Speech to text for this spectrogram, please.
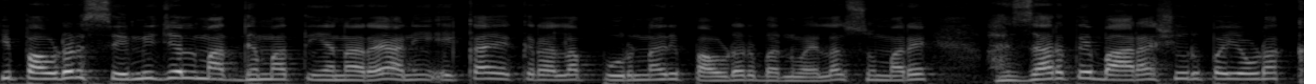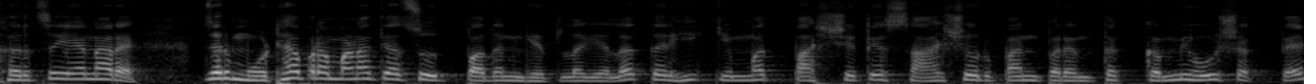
ही पावडर सेमीजेल माध्यमात येणार आहे आणि एका एकराला पुरणारी पावडर बनवायला सुमारे हजार ते बाराशे रुपये एवढा खर्च येणार आहे. जर मोठ्या प्रमाणात याचं उत्पादन घेतलं गेलं तर ही किंमत पाचशे ते सहाशे रुपयांपर्यंत कमी होऊ शकते.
